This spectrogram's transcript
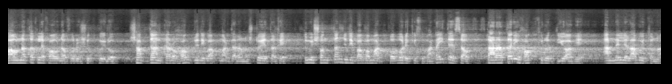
পাওনা থাকলে পাওনা পরিশোধ কইরো। সাবধান, কারও হক যদি বাপ মার দ্বারা নষ্ট হয়ে থাকে, তুমি সন্তান যদি বাবা মার কবরে কিছু পাঠাইতে চাও, তাড়াতাড়ি হক ফেরত দিও আগে, আর নাইলে লাভ হইতো না।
